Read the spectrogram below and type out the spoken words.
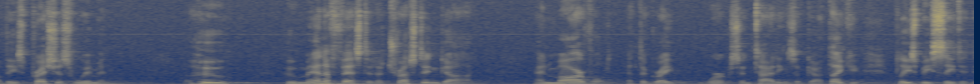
of these precious women who, who manifested a trust in God and marveled at the great works and tidings of God. Thank you. Please be seated.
